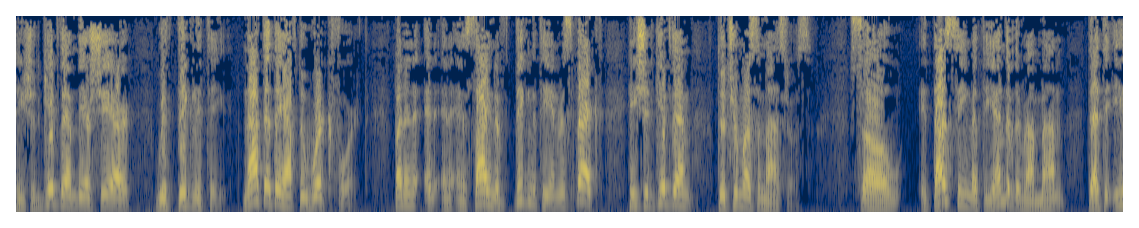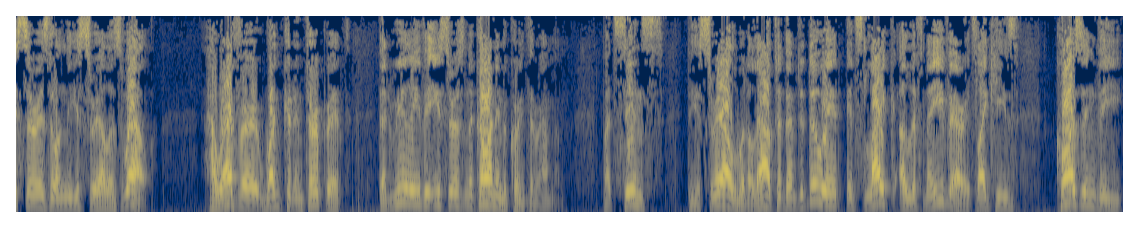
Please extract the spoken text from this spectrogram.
He should give them their share with dignity. Not that they have to work for it, but in, in, in a sign of dignity and respect, he should give them the Trumas and Masros. So it does seem at the end of the Rambam that the Isser is on the Israel as well. However, one could interpret that really the Isser is in the Kohanim according to the Rambam. But since the Israel would allow to them to do it, it's like a lifnaiver. It's like he's causing the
